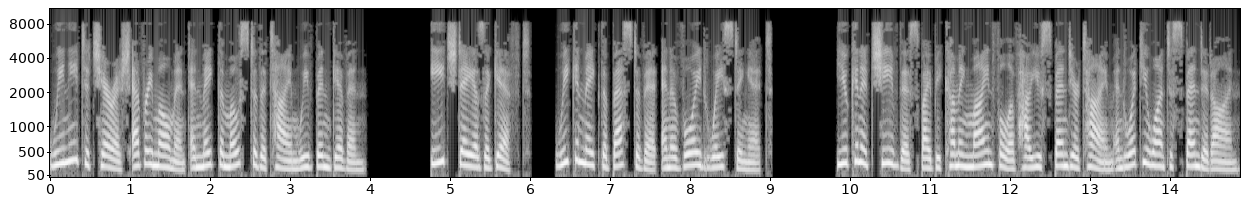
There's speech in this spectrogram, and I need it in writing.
we need to cherish every moment and make the most of the time we've been given. Each day is a gift. We can make the best of it and avoid wasting it. You can achieve this by becoming mindful of how you spend your time and what you want to spend it on.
